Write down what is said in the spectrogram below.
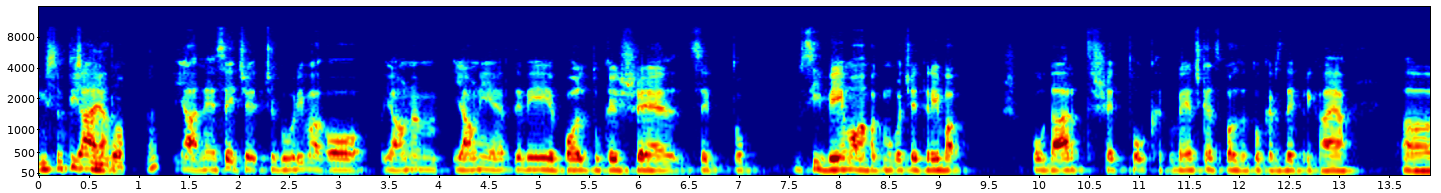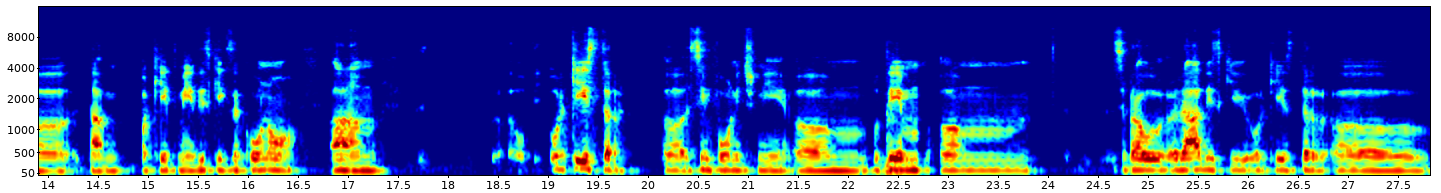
mislim, ti si ja, pa ja, ne bo. Ja, ne, sej, če, če govorimo o javnem, javni RTV, je bolj tukaj še, se to vsi vemo, ampak mogoče je treba poudariti še to večkrat, sploh zato, ker zdaj prihaja uh, ta paket medijskih zakonov. Um, orkester, uh, simfonični, um, potem um, se pravi radijski orkester, uh,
